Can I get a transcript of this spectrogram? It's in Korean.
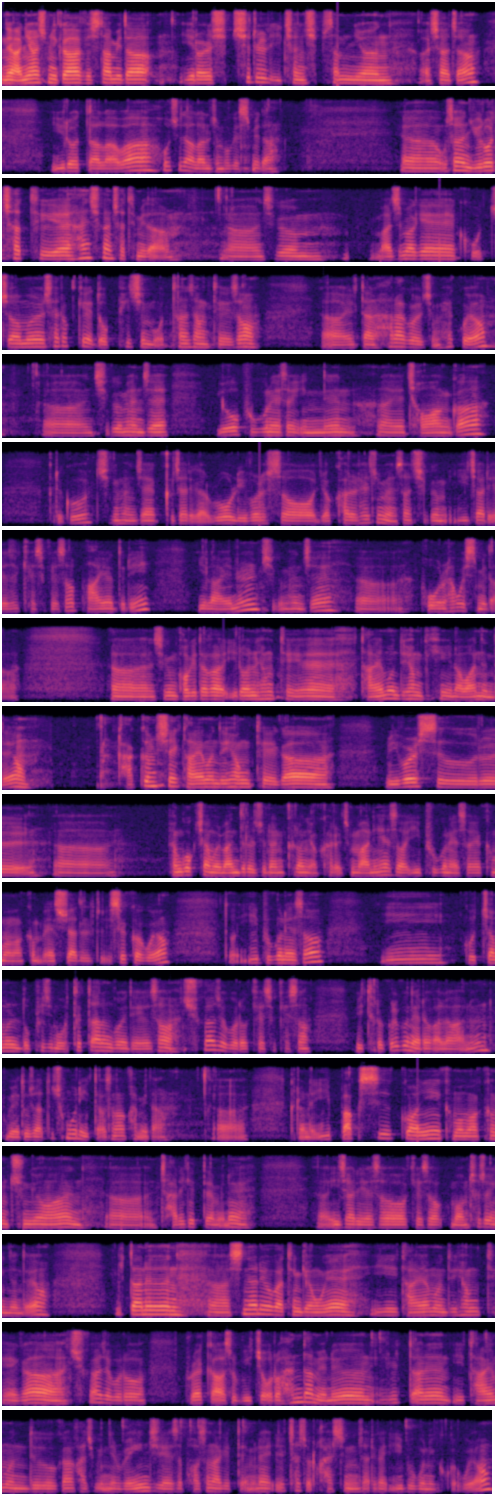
네, 안녕하십니까. 비스타입니다. 1월 17일 2013년 아시아장 유로 달러와 호주 달러를 좀 보겠습니다. 어, 우선 유로 차트의 1시간 차트입니다. 어, 지금 마지막에 고점을 새롭게 높이지 못한 상태에서 어, 일단 하락을 좀 했고요. 지금 현재 이 부분에서 있는 하나의 저항과 그리고 지금 현재 그 자리가 롤 리버설 역할을 해주면서 지금 이 자리에서 계속해서 바이어들이 이 라인을 지금 현재 어, 보호를 하고 있습니다. 어, 지금 거기다가 이런 형태의 다이아몬드 형식이 나왔는데요. 가끔씩 다이아몬드 형태가 리버스를 어, 변곡점을 만들어주는 그런 역할을 좀 많이 해서 이 부분에서의 그만큼 매수자들도 있을 거고요. 또 이 부분에서 이 고점을 높이지 못했다는 것에 대해서 추가적으로 계속해서 밑으로 끌고 내려가려는 매도자도 충분히 있다고 생각합니다. 어, 그러나 이 박스권이 그만큼 중요한 어, 자리이기 때문에 어, 이 자리에서 계속 멈춰져 있는데요. 일단은 어, 시나리오 같은 경우에 이 다이아몬드 형태가 추가적으로 브레이크아웃을 위쪽으로 한다면은 일단은 이 다이아몬드가 가지고 있는 레인지에서 벗어나기 때문에 1차적으로 갈 수 있는 자리가 이 부분일 거고요.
